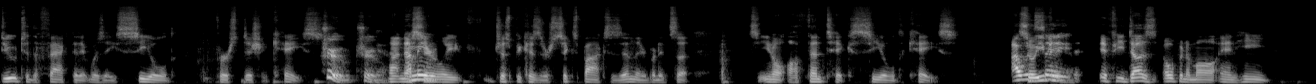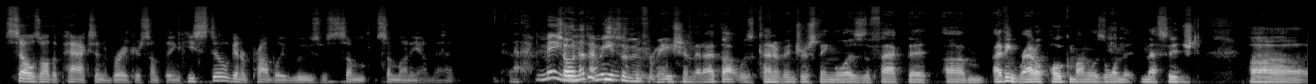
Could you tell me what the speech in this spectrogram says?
due to the fact that it was a sealed first edition case. true, true. Yeah. Not I mean, necessarily just because there's six boxes in there, but it's a, it's, you know, authentic sealed case. I would so say even if he does open them all and he sells all the packs in a break or something, he's still going to probably lose some some money on that. Maybe. So another I mean, piece of information that I thought was kind of interesting was the fact that um, I think Rattle Pokemon was the one that messaged uh,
